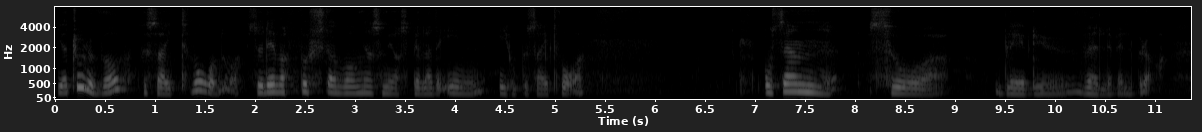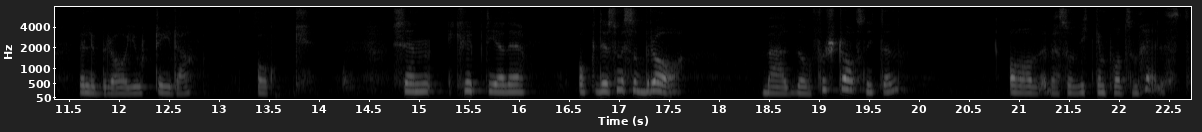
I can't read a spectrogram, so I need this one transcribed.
jag tror det var Hokusai 2 då. Så det var första gången som jag spelade in i Hokusai 2. Och sen så blev det ju väldigt, väldigt bra. Väldigt bra gjort Ida. Och sen klippte jag det. Och det som är så bra med de första avsnitten av alltså vilken podd som helst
